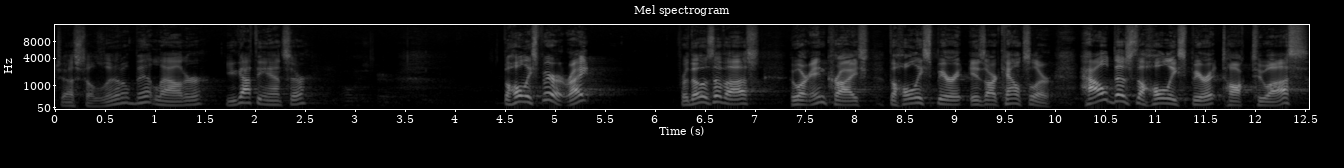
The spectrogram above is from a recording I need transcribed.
Just a little bit louder. You got the answer. The Holy Spirit, right? For those of us who are in Christ, the Holy Spirit is our counselor. How does the Holy Spirit talk to us?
